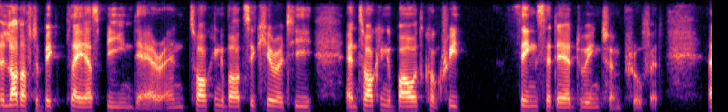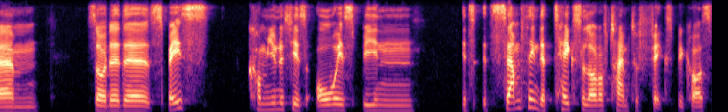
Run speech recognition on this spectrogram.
a lot of the big players being there and talking about security and talking about concrete things that they're doing to improve it. Um, so the, the space community has always been it's it's something that takes a lot of time to fix because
